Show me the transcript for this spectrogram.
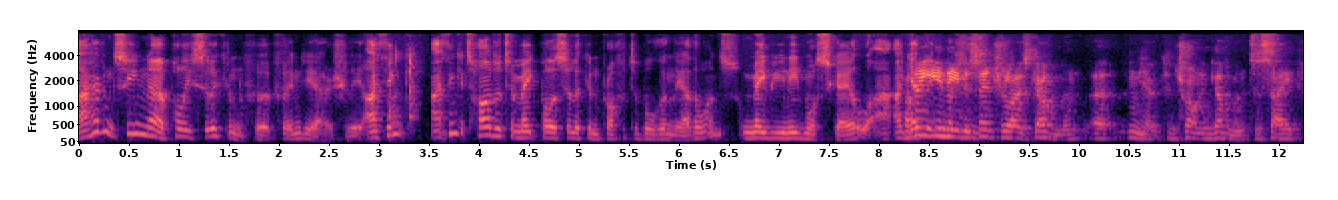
I haven't seen uh, polysilicon for, for India actually. I think I think it's harder to make polysilicon profitable than the other ones. Maybe you need more scale. I, I, I think you need a centralised government, uh, hmm. you know, controlling government to say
